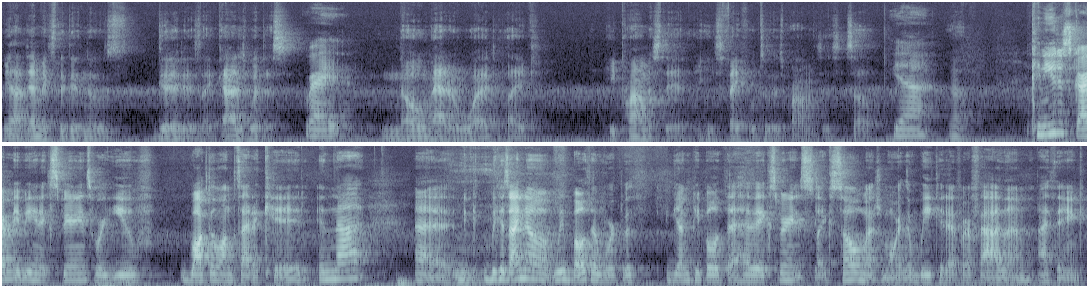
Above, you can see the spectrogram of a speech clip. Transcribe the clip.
yeah, that makes the good news good. Is like God is with us. Right. No matter what, like He promised it, and He's faithful to His promises. So yeah. Yeah. Can you describe maybe an experience where you've walked alongside a kid in that? Uh, because I know we both have worked with young people that have experienced like so much more than we could ever fathom. I think.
